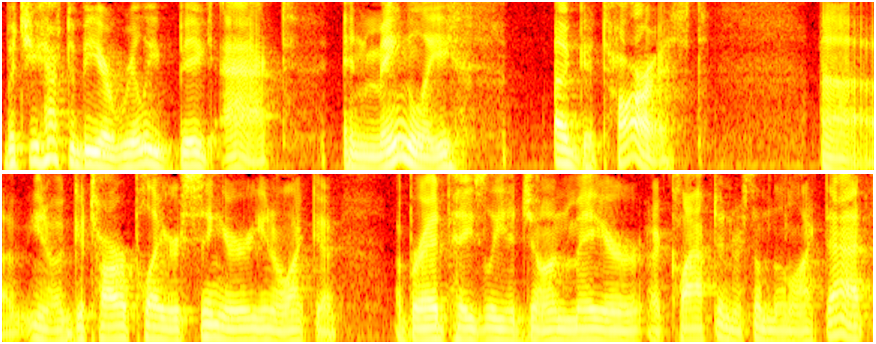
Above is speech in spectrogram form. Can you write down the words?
But you have to be a really big act, and mainly a guitarist, uh, you know, a guitar player, singer, you know, like a, a Brad Paisley, a John Mayer, a Clapton, or something like that,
